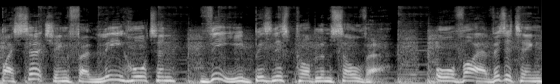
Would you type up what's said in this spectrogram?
by searching for Lee Horton, the business problem solver, or via visiting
